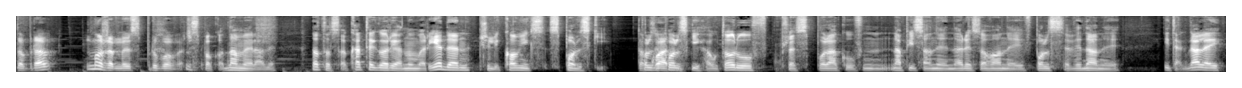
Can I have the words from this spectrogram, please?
Dobra, możemy spróbować. Spoko, damy radę. No to co, kategoria numer jeden, czyli komiks z Polski. Pol polskich autorów, przez Polaków napisany, narysowany, w Polsce wydany i tak dalej.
